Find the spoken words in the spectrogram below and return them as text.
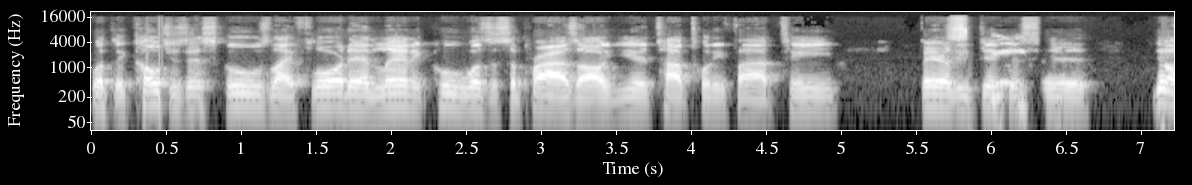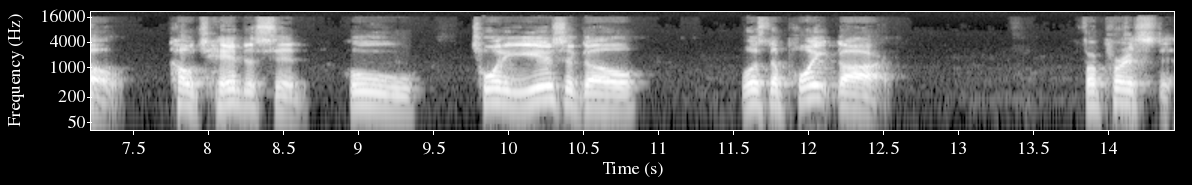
what the coaches at schools like Florida Atlantic, who was a surprise all year, top 25 team, Fairleigh Steve. Dickinson. No, Coach Henderson, who 20 years ago was the point guard for Princeton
